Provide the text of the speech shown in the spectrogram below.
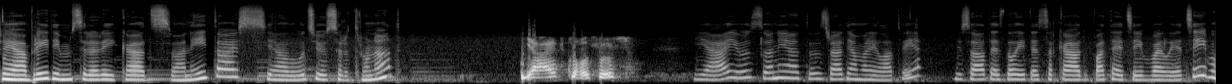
Šajā brīdī mums ir arī kāds zvanītājs. Jā, lūdzu, jūs varat runāt. Jā, es klausos. Jā, jūs zvanījāt uz rādījumu arī Latvijā. Jūs vēlaties dalīties ar kādu pateicību vai liecību?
